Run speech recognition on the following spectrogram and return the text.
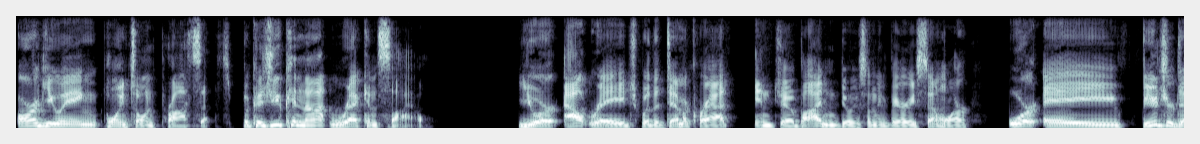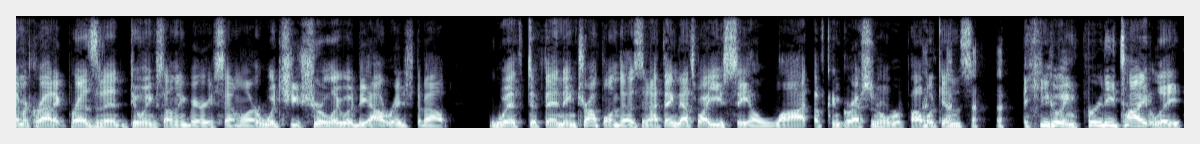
arguing points on process because you cannot reconcile your outrage with a Democrat in Joe Biden doing something very similar or a future Democratic president doing something very similar, which you surely would be outraged about with defending Trump on this. And I think that's why you see a lot of congressional Republicans hewing pretty tightly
